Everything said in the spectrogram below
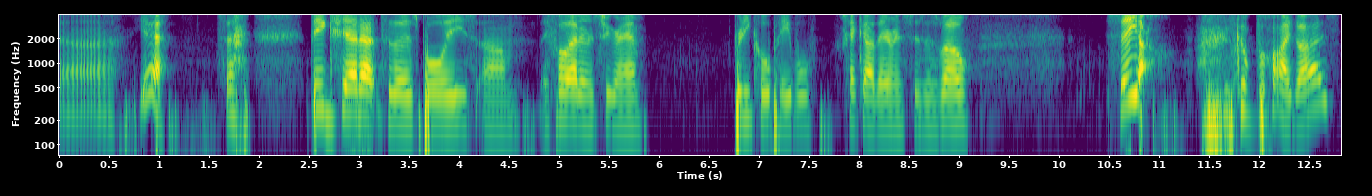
Uh, yeah. So, big shout out to those boys. Um, they follow out on Instagram. Pretty cool people. Check out their Instas as well. See ya. Goodbye, guys.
